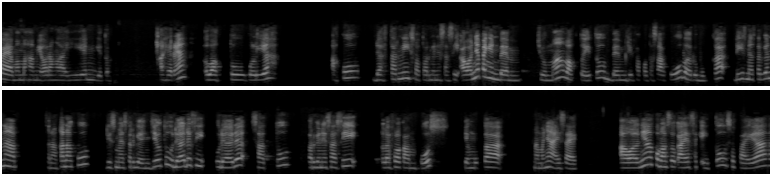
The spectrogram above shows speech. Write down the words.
apa ya memahami orang lain gitu. Akhirnya waktu kuliah aku daftar nih suatu organisasi. Awalnya pengen bem cuma waktu itu bem di fakultas aku baru buka di semester genap. Sedangkan aku di semester ganjil tuh udah ada sih udah ada satu organisasi level kampus yang buka namanya ISEC awalnya aku masuk ISEC itu supaya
